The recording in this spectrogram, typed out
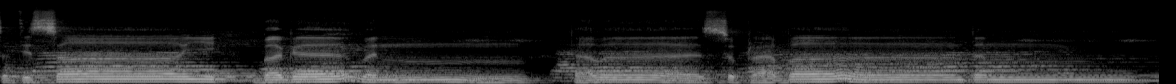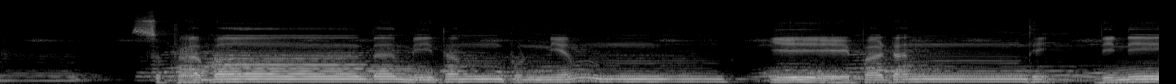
सतिसायि भगवन्। तव सुप्रभातम्। सुप्रभातमिदं पुण्यं ये पठन्ति दिने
